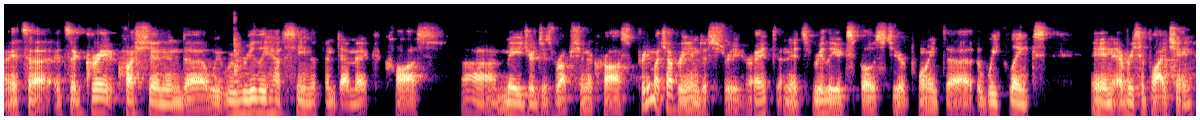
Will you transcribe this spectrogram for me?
It's a it's a great question, and uh, we we really have seen the pandemic cause uh, major disruption across pretty much every industry, right? And it's really exposed to your point uh, the weak links in every supply chain,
